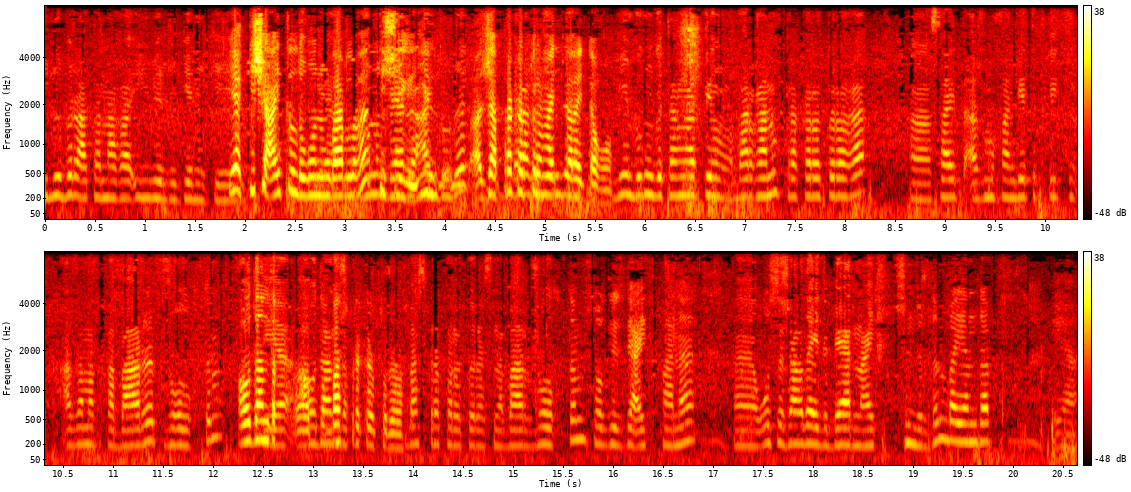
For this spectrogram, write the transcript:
елу бір ата анаға үй берілген екен. Иә кеше айтылды оның барлығы енді прокуратураның Бірақ айтқанын енді айта ғой мен бүгінгі таңертең барғаным прокуратураға ә, сайт ажмұхамбетов дейтін азаматқа барып жолықтым. Аудандық а, аудандық бас прокуратура бас прокуратурасына барып жолықтым. Сол кезде айтқаны ә, осы жағдайды бәрін айтып түсіндірдім баяндап. Иә.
